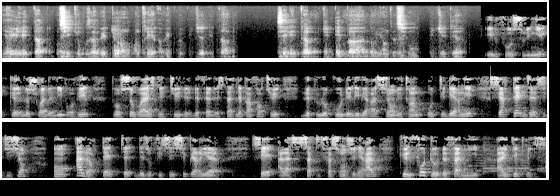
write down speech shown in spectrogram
il y a une étape aussi que vous avez dû rencontrer avec le budget d'État, c'est l'étape du débat d'orientation budgétaire. Il faut souligner que le choix de Libreville pour ce voyage d'études de fin de stage n'est pas fortuit. Depuis le coup de libération du 30 août dernier, certaines institutions ont à leur tête des officiers supérieurs. C'est à la satisfaction générale qu'une photo de famille a été prise.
